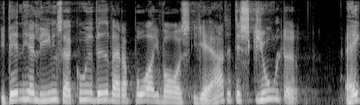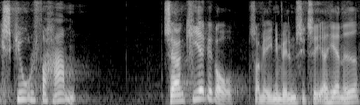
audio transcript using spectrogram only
i den her lignelse, at Gud ved, hvad der bor i vores hjerte. Det skjulte er ikke skjult for ham. Søren Kierkegaard, som jeg indimellem citerer hernede,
